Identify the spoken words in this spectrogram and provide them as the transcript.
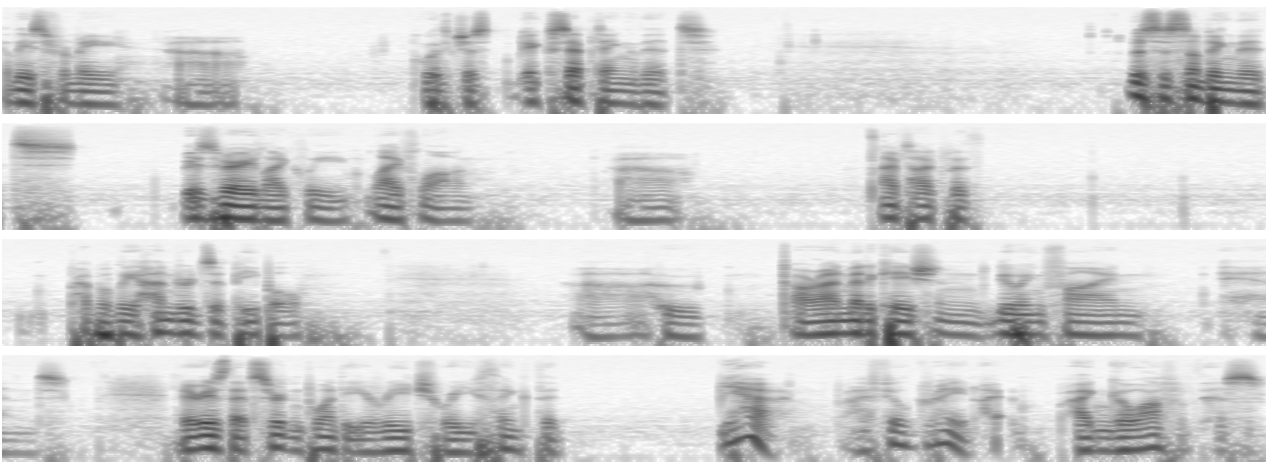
at least for me, uh, with just accepting that this is something that is very likely lifelong. Uh, I've talked with probably hundreds of people uh, who are on medication, doing fine, and there is that certain point that you reach where you think that, yeah, I feel great. I, I can go off of this.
